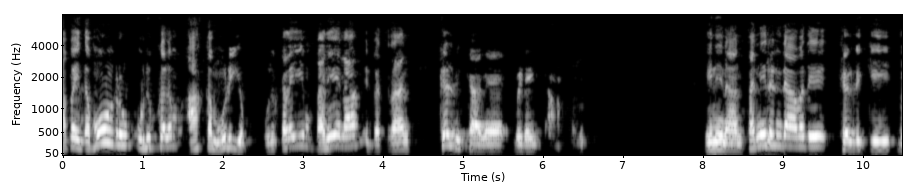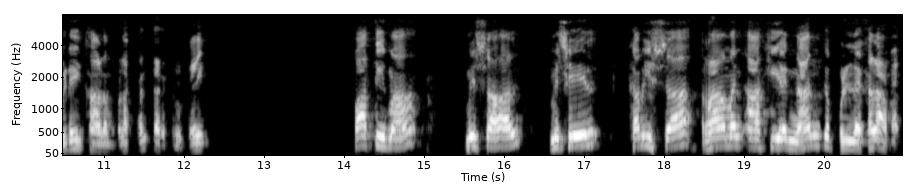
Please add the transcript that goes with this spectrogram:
அப்ப இந்த மூன்று உருக்களும் ஆக்க முடியும். உருக்களையும் வரையலாம் என்பதுதான் கேள்விக்கான விடை ஆகும். இனி நான் பன்னிரெண்டாவது கேள்விக்கு விடை காணும் விளக்கம் தருகின்றேன். பாத்திமா மிஷால் மிஷேல் கவிஷா ராமன் ஆகிய நான்கு பிள்ளைகள் அவர்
